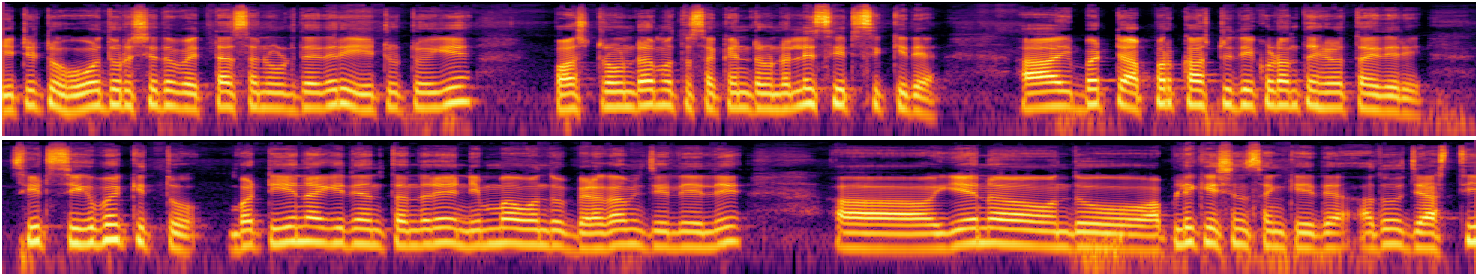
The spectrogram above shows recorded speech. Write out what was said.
ಏಯ್ಟಿ ಟು ಹೋದ ವರ್ಷದ ವ್ಯತ್ಯಾಸ ನೋಡ್ತಾ ಇದ್ದರೆ. ಏಯ್ಟಿ ಟೂಗೆ ಫಸ್ಟ್ ರೌಂಡ ಮತ್ತು ಸೆಕೆಂಡ್ ರೌಂಡಲ್ಲಿ ಸೀಟ್ ಸಿಕ್ಕಿದೆ. ಬಟ್ ಅಪ್ಪರ್ ಕಾಸ್ಟ್ ಇದೆ ಕೂಡ ಅಂತ ಹೇಳ್ತಾ ಇದ್ದೀರಿ. ಸೀಟ್ ಸಿಗಬೇಕಿತ್ತು. ಬಟ್ ಏನಾಗಿದೆ ಅಂತಂದರೆ, ನಿಮ್ಮ ಒಂದು ಬೆಳಗಾವಿ ಜಿಲ್ಲೆಯಲ್ಲಿ ಏನು ಒಂದು ಅಪ್ಲಿಕೇಶನ್ ಸಂಖ್ಯೆ ಇದೆ. ಅದು ಜಾಸ್ತಿ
